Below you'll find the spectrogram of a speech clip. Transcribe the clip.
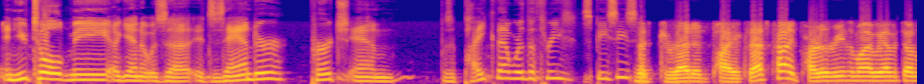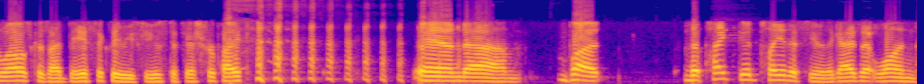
And you told me again it was uh, it's zander, perch, and was it pike that were the three species? The dreaded pike. That's probably part of the reason why we haven't done well is because I basically refuse to fish for pike. and um, but the pike did play this year. The guys that won,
